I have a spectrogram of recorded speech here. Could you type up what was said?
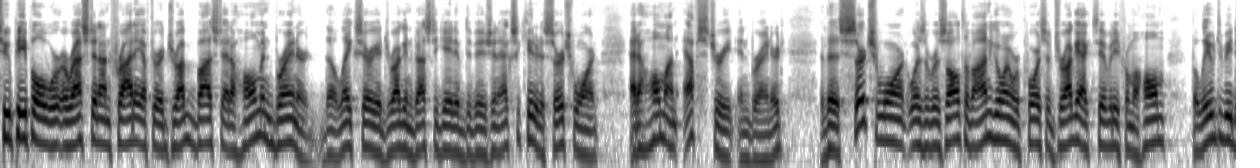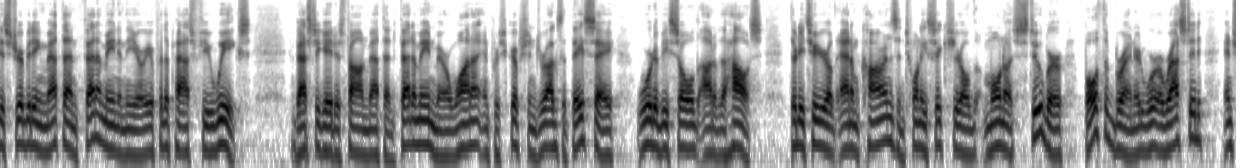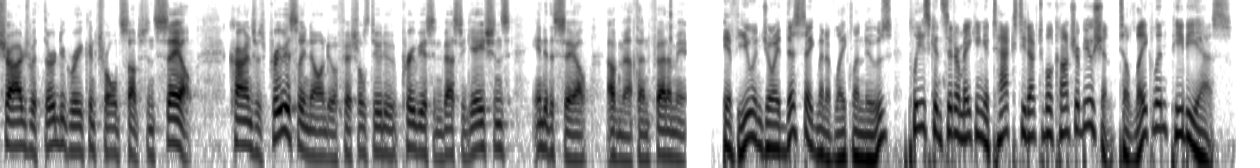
Two people were arrested on Friday after a drug bust at a home in Brainerd. The Lakes Area Drug Investigative Division executed a search warrant at a home on F Street in Brainerd. The search warrant was a result of ongoing reports of drug activity from a home believed to be distributing methamphetamine in the area for the past few weeks. Investigators found methamphetamine, marijuana, and prescription drugs that they say were to be sold out of the house. 32-year-old Adam Carnes and 26-year-old Mona Stuber, both of Brainerd, were arrested and charged with third-degree controlled substance sale. Carnes was previously known to officials due to previous investigations into the sale of methamphetamine. If you enjoyed this segment of Lakeland News, please consider making a tax-deductible contribution to Lakeland PBS.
